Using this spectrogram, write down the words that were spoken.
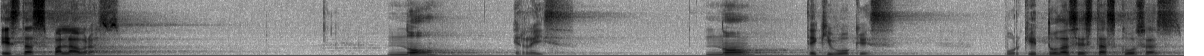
estas palabras. No erréis, no te equivoques, porque todas estas cosas,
